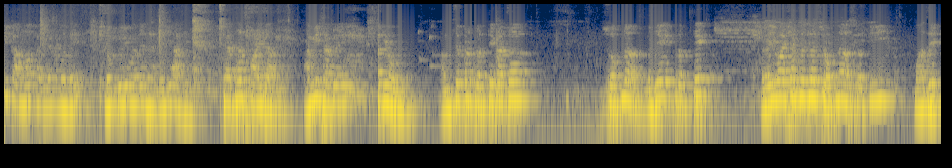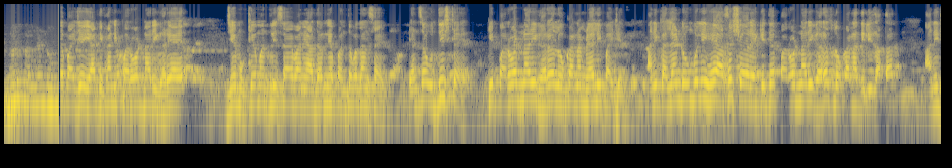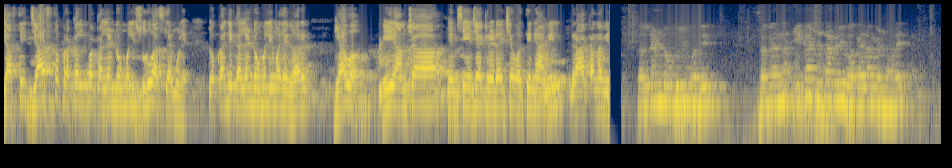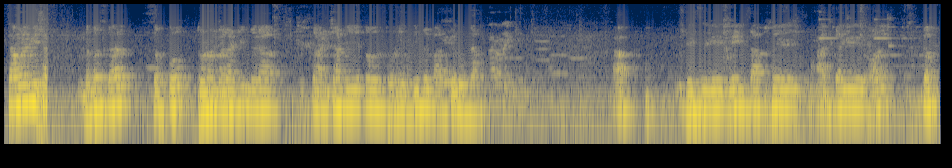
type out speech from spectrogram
ही कामं कल्याणमध्ये डोंबिवलीमध्ये झालेली आहेत. त्याचाच फायदा आम्ही सगळे घेऊन आमचं पण प्रत्येकाचं स्वप्न म्हणजे प्रत्येक रहिवाशाचं जे स्वप्न असतं की माझे घर कल्याण डोंबिवली. पाहिजे. या ठिकाणी परवडणारी घरे आहेत. जे मुख्यमंत्री साहेब आणि आदरणीय पंतप्रधान साहेब यांचं उद्दिष्ट आहे. की परवडणारी घरं लोकांना मिळाली पाहिजेत. आणि कल्याण डोंबिवली हे असं शहर आहे की ते परवडणारी घरच लोकांना दिली जातात. आणि जास्तीत जास्त प्रकल्प कल्याण डोंबिवली सुरू असल्यामुळे लोकांनी कल्याण डोंबिवलीमध्ये घर घ्यावं ही आमच्या एम सी एच्या क्रीडेच्या वतीने आम्ही ग्राहकांना कल्याण डोंबिवलीमध्ये सगळ्यांना एका छताखाली बघायला मिळणार आहे. त्यामुळे मी सग- नमस्कार सबको. थोड़ा मराठी मेरा अच्छा नहीं है तो थोड़ा हिंदी में बात करूँगा. आप जैसे जे हिसाब से आज का ये हॉल कम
